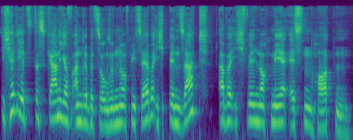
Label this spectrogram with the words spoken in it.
ich hätte jetzt das gar nicht auf andere bezogen, sondern nur auf mich selber. Ich bin satt, aber ich will noch mehr Essen horten.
